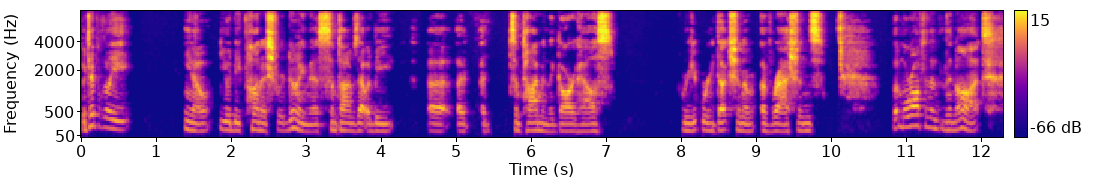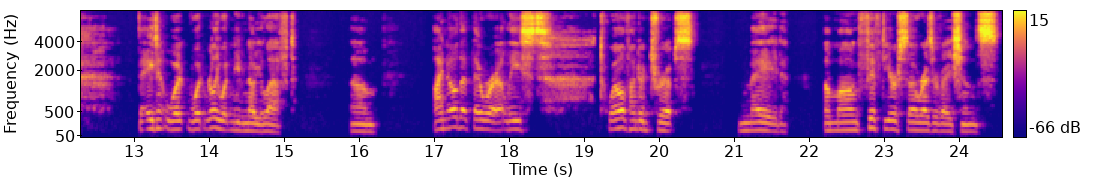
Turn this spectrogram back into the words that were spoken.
but typically, you know, you would be punished for doing this. Sometimes that would be uh, a, a, some time in the guardhouse, re- reduction of, of, rations. But more often than, than, not, the agent would, would really wouldn't even know you left. Um, I know that there were at least 1,200 trips made among 50 or so reservations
